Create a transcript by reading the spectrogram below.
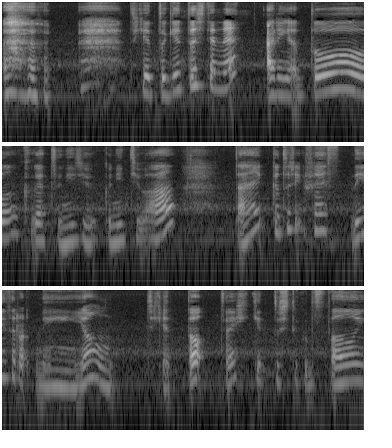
チケットゲットしてね。ありがとう。9月29日は大くずりフェス2024チケットぜひゲットしてください。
